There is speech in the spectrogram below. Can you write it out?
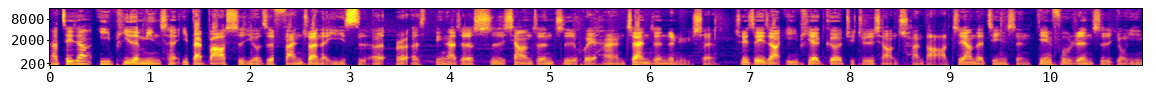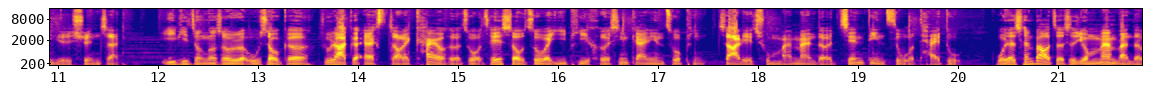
那这张 EP 的名称一百八十有着反转的意思，而而 Athena 则是象征智慧和战争的女神，所以这一张 EP 的歌曲就是想传达这样的精神，颠覆认知，用音乐宣战。EP 总共收录了五首歌，主打歌 X 找来 Kyle 合作，这一首作为 EP 核心概念作品，炸裂出满满的坚定自我态度。我的城堡则是用慢版的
